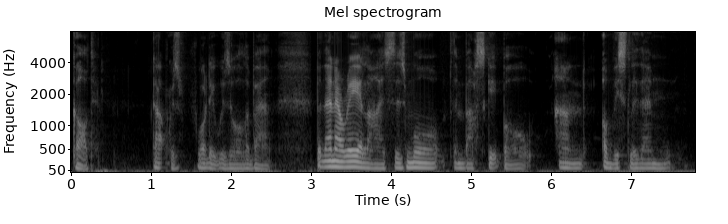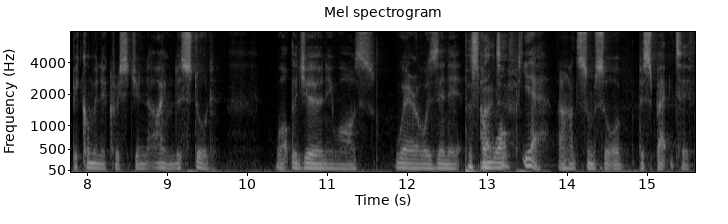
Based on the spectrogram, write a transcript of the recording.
God. That was what it was all about. But then I realised there's more than basketball, and obviously, then becoming a Christian, I understood what the journey was, where I was in it, and what. Perspective. Yeah, I had some sort of perspective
